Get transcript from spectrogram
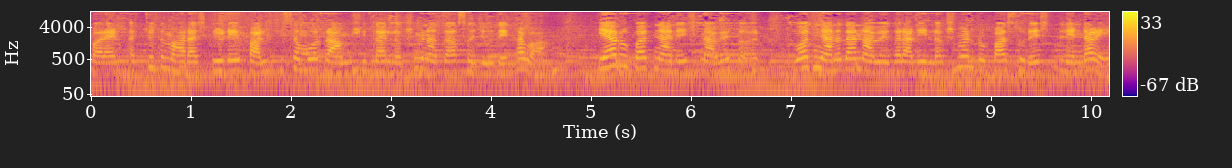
परायण अच्युत महाराज क्रीडे पालखी समोर राम सीता लक्ष्मणाचा सजीव देखावा. या रूपात ज्ञानेश नावेकर व ज्ञानदा नावेकर आणि लक्ष्मण रूपात सुरेश लेंडाळे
